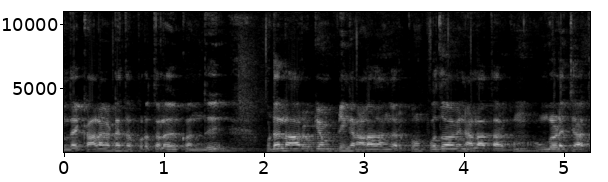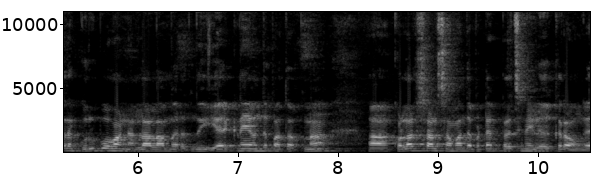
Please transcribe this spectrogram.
இந்த காலகட்டத்தை பொறுத்தளவுக்கு வந்து உடல் ஆரோக்கியம் அப்படிங்கிற நல்லா தாங்க இருக்கும். பொதுவாகவே நல்லா தான் இருக்கும். உங்களோட ஜாத்திர குரு பகவான் நல்லா இல்லாமல் இருந்து ஏற்கனவே வந்து பார்த்தோம்னா கொலஸ்ட்ரால் சம்மந்தப்பட்ட பிரச்சனைகள் இருக்கிறவங்க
